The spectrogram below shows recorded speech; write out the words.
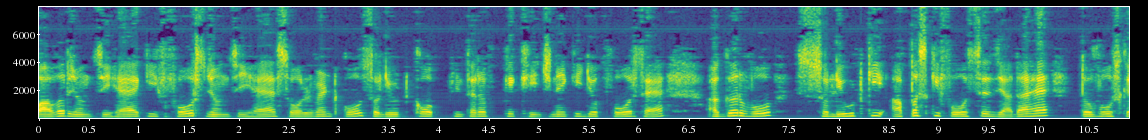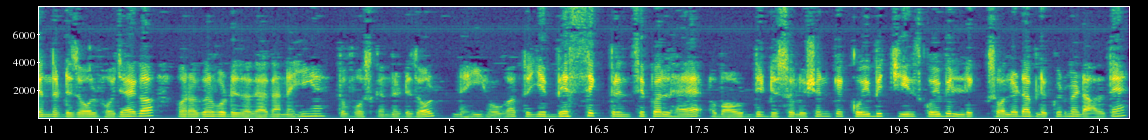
पावर जौन सी है, कि फोर्स जौन सी है सोलवेंट को सोल्यूट को अपनी तरफ़ के खींचने की जो फोर्स है, अगर वो सोल्यूट की आपस की फोर्स से ज़्यादा है तो वो उसके अंदर डिज़ोल्व हो जाएगा, और अगर वो ज़्यादा नहीं है तो वो उसके अंदर डिज़ोल्व नहीं होगा। तो ये बेसिक प्रिंसिपल है अबाउट द डिसोल्यूशन के, कोई भी चीज़, कोई भी सॉलिड आप लिक्विड में डालते हैं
